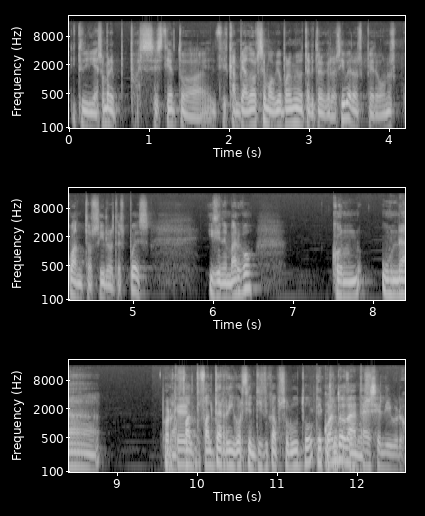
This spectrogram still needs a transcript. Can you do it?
Y tú dirías, hombre, pues es cierto, el Cid Campeador se movió por el mismo territorio que los íberos, pero unos cuantos siglos después. Y sin embargo, con una porque falta, falta de rigor científico absoluto. ¿De cuándo data ese libro?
